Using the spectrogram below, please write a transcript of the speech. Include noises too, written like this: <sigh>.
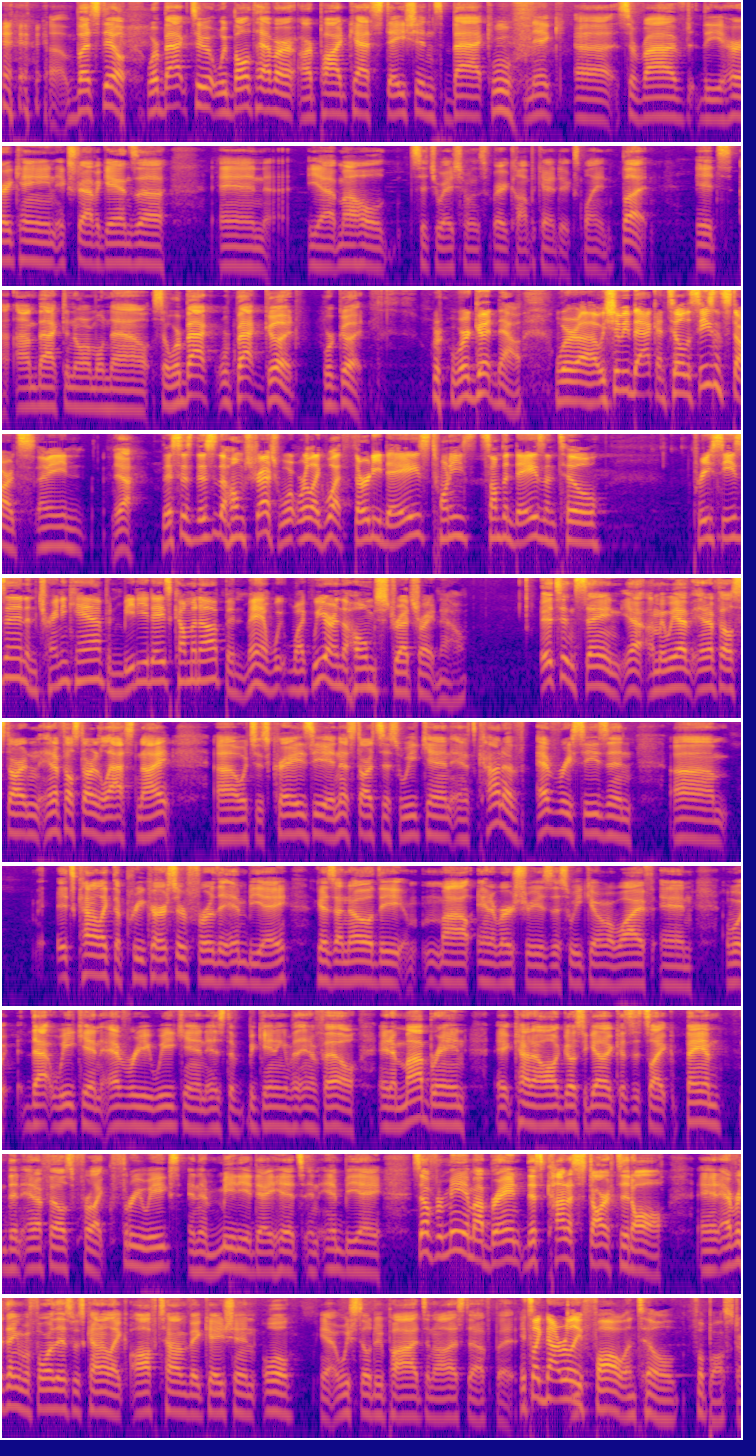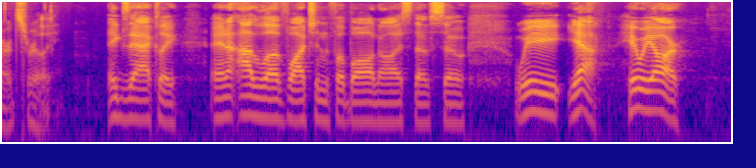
uh, but still, we're back to it. We both have our, our podcast stations back. Oof. Nick uh, survived the hurricane extravaganza, and yeah, my whole situation was very complicated to explain. But it's I'm back to normal now, so we're back. We're back. Good. We're good. <laughs> We're, we're good now. We're uh, we should be back until the season starts. I mean, Yeah. This is this is the home stretch. We're, we're like what thirty days, twenty something days until preseason and training camp and media days coming up. And man, we like we are in the home stretch right now. It's insane. Yeah, I mean, we have NFL starting. NFL started last night, uh, which is crazy, and it starts this weekend. And it's kind of every season. Um, it's kind of like the precursor for the NBA because I know the my anniversary is this weekend with my wife, and w- that weekend, every weekend is the beginning of the NFL. And in my brain, it kind of all goes together because it's like, bam, then NFL's for like three weeks, and then media day hits and NBA. So for me in my brain, this kind of starts it all, and everything before this was kind of like off time vacation. Well, yeah, we still do pods and all that stuff, but It's like not really fall until football starts. Really, Exactly. And I- love watching football and all that stuff. So we yeah, here we are.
